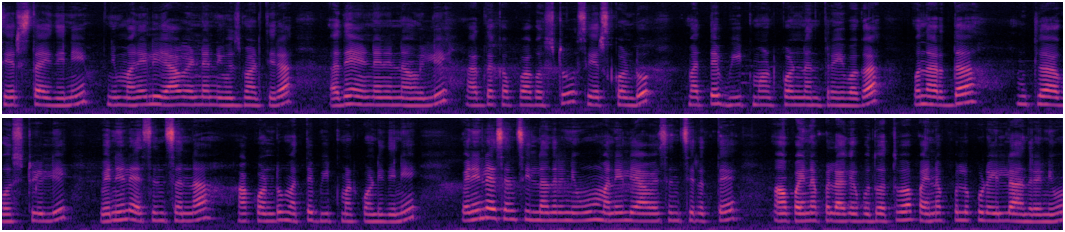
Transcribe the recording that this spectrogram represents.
ಸೇರಿಸ್ತಾ ಇದ್ದೀನಿ. ನಿಮ್ಮ ಮನೇಲಿ ಯಾವ ಎಣ್ಣೆನ ಯೂಸ್ ಮಾಡ್ತೀರಾ? ಅದೇ ಎಣ್ಣೆನ ನಾವು ಇಲ್ಲಿ ಅರ್ಧ ಕಪ್ ಆಗೋಷ್ಟು ಸೇರಿಸ್ಕೊಂಡು ಮತ್ತೆ ಬೀಟ್ ಮಾಡ್ಕೊಂಡ ನಂತರ ಇವಾಗ ಒಂದು ಅರ್ಧ ಮುಚ್ಚಳ ಆಗೋಷ್ಟು ಇಲ್ಲಿ ವೆನಿಲಾ ಎಸೆನ್ಸನ್ನು ಹಾಕ್ಕೊಂಡು ಮತ್ತೆ ಬೀಟ್ ಮಾಡ್ಕೊಂಡಿದ್ದೀನಿ. ವೆನಿಲಾ ಎಸೆನ್ಸ್ ಇಲ್ಲಾಂದರೆ ನೀವು ಮನೇಲಿ ಯಾವ ಎಸೆನ್ಸ್ ಇರುತ್ತೆ? ಪೈನಾಪಲ್ ಆಗಿರ್ಬೋದು ಅಥವಾ ಪೈನಾಪಲ್ ಕೂಡ ಇಲ್ಲ ಅಂದರೆ ನೀವು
